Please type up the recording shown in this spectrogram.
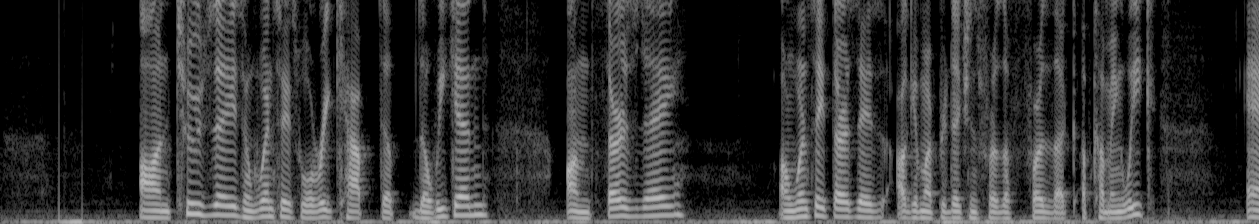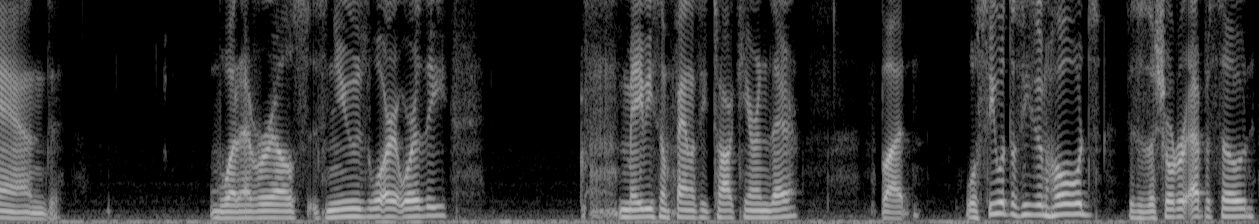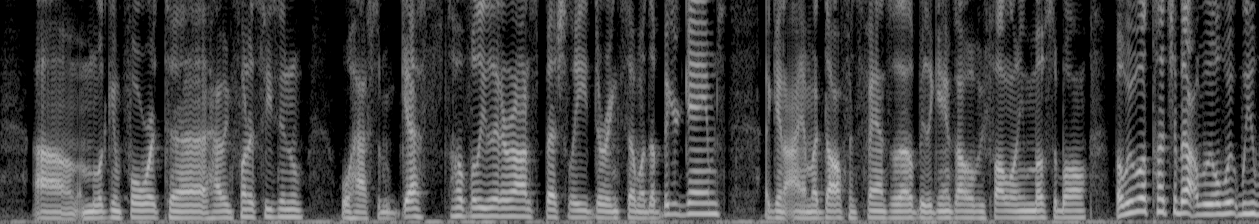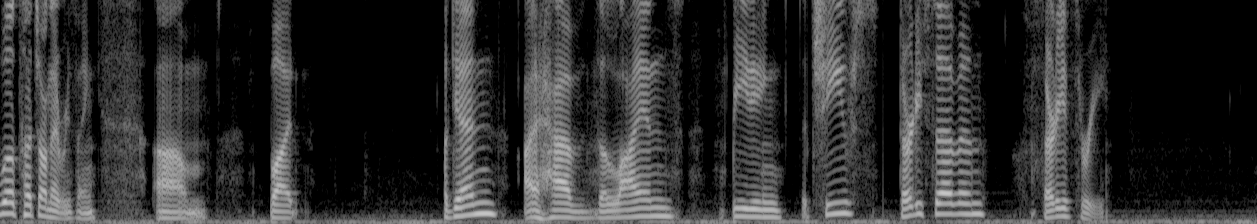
On Tuesdays and Wednesdays, we'll recap the, the weekend. On Thursday, on Wednesday, Thursdays, I'll give my predictions for the for the upcoming week, and whatever else is newsworthy. Maybe some fantasy talk here and there, but we'll see what the season holds. This is a shorter episode. Um, I'm looking forward to having fun this season We'll have some guests hopefully later on, especially during some of the bigger games. Again, I am a Dolphins fan, so that'll be the games I will be following most of all. But we will touch about we will we will touch on everything. Um, but again, I have the Lions beating the Chiefs 37 33.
